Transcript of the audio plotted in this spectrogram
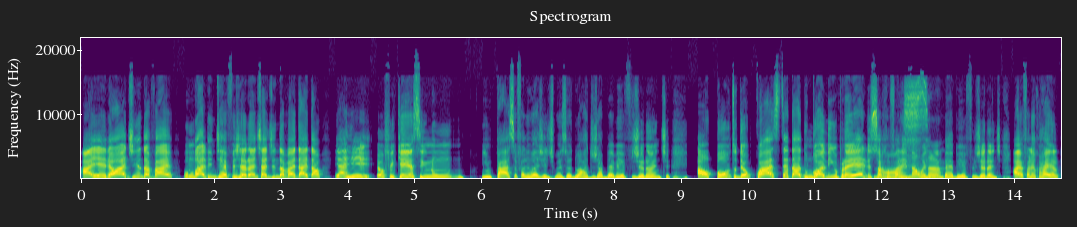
Aí ele, ó, a Dinda vai. Um golinho de refrigerante, a Dinda vai dar e tal. E aí eu fiquei assim, num impasse. Eu falei, ué, gente, mas o Eduardo já bebe refrigerante? Ao ponto de eu quase ter dado um golinho pra ele. Só que eu falei, não, ele não Nossa. bebe refrigerante. Aí eu falei com a Raela,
